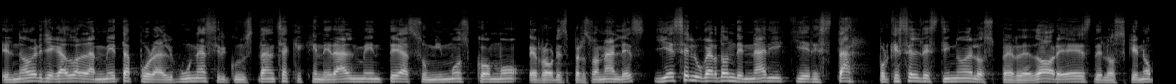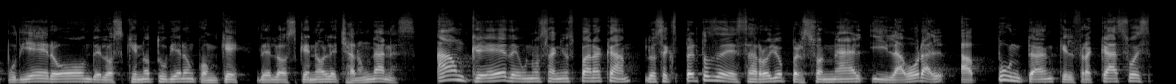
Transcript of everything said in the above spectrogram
el no haber llegado a la meta por alguna circunstancia que generalmente asumimos como errores personales y es el lugar donde nadie quiere estar, porque es el destino de los perdedores, de los que no pudieron, de los que no tuvieron con qué, de los que no le echaron ganas. Aunque de unos años para acá, los expertos de desarrollo personal y laboral apuntan que el fracaso es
